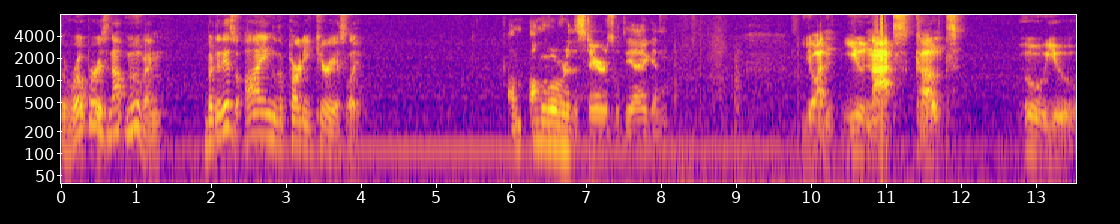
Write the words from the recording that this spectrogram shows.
The roper is not moving, but it is eyeing the party curiously. I'll, I'll move over to the stairs with the egg and You're you not cult. Who you?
